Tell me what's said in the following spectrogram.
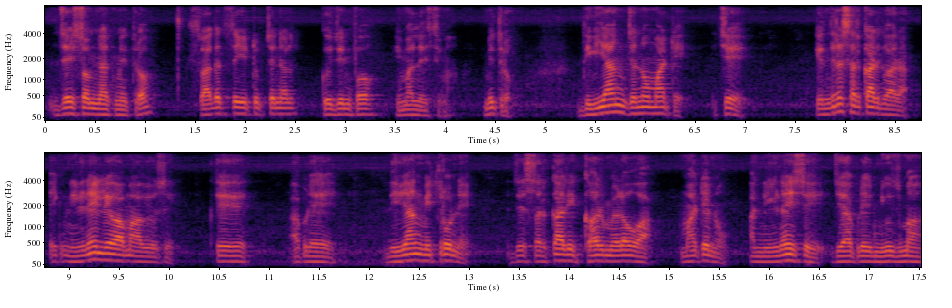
જય સોમનાથ મિત્રો. સ્વાગત છે યુટ્યુબ ચેનલ ગુજ ઇન્ફો હિમાલયસીમાં મિત્રો, દિવ્યાંગજનો માટે જે કેન્દ્ર સરકાર દ્વારા એક નિર્ણય લેવામાં આવ્યો છે કે આપણે દિવ્યાંગ મિત્રોને જે સરકારી ઘર મેળવવા માટેનો આ નિર્ણય છે, જે આપણે ન્યૂઝમાં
